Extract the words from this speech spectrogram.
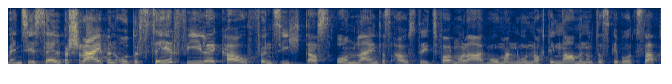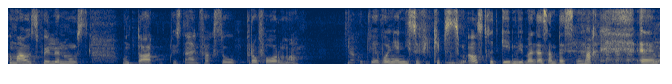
wenn Sie es selber schreiben oder sehr viele kaufen sich das online, das Austrittsformular, wo man nur noch den Namen und das Geburtsdatum ausfüllen muss. Und da ist einfach so pro forma. Ja. Gut, wir wollen ja nicht so viele Tipps zum Austritt geben, wie man das am besten macht. Ähm,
